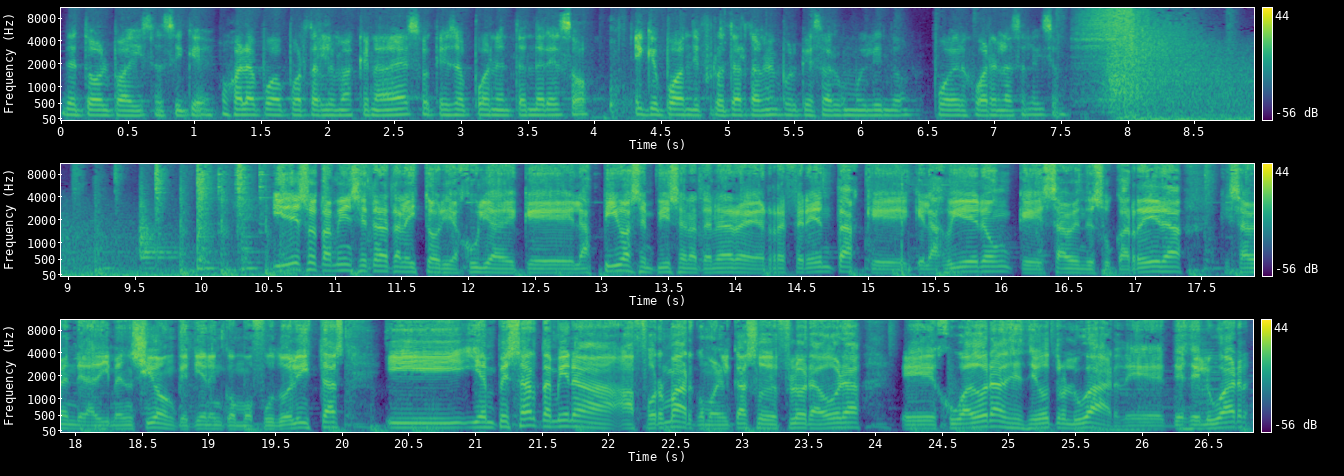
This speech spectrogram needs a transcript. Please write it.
de todo el país. Así que ojalá pueda aportarle más que nada eso, que ellas puedan entender eso y que puedan disfrutar también porque es algo muy lindo poder jugar en la selección. Y de eso también se trata la historia, Julia, de que las pibas empiecen a tener eh, referentas que, las vieron, que saben de su carrera, que saben de la dimensión que tienen como futbolistas y, empezar también a, formar, como en el caso de Flor ahora, eh, jugadoras desde otro lugar, desde el lugar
